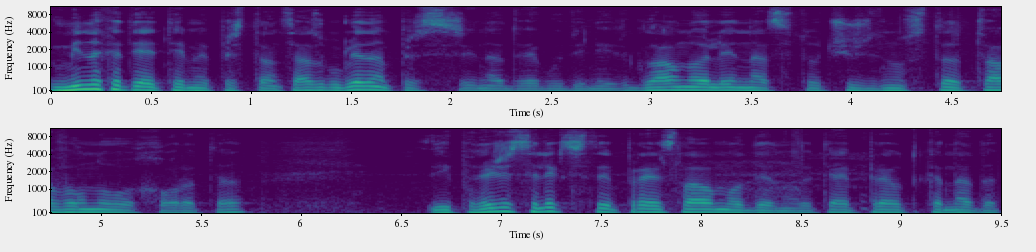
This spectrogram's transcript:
минаха тези теми през танца. Аз го гледам през една-две години. Главно алиенацията, отчуждеността, това вълнува хората. И понеже селекцията е прави Слава Младенова, тя е прави от Канада,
